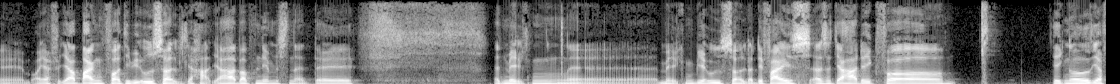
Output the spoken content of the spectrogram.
Øh, og jeg, jeg er bange for, at det bliver udsolgt. Jeg har, jeg har bare fornemmelsen, at, øh, at mælken, øh, mælken bliver udsolgt. Og det er faktisk... Altså, jeg har det ikke for... Det er ikke noget, jeg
